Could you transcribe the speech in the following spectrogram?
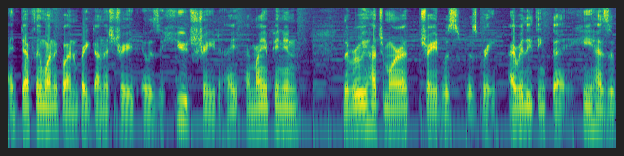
I definitely want to go ahead and break down this trade. It was a huge trade. I, in my opinion, the Rui Hachimura trade was was great. I really think that he has a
